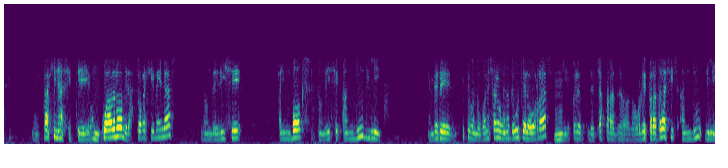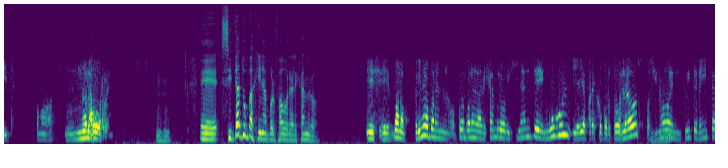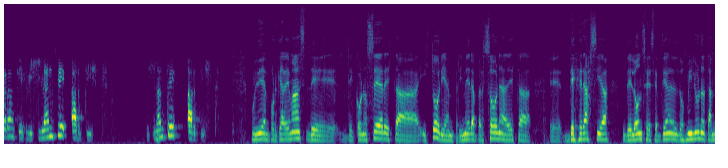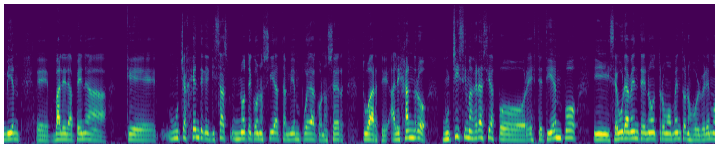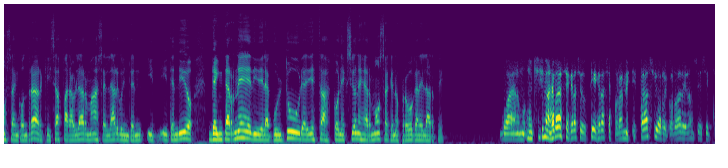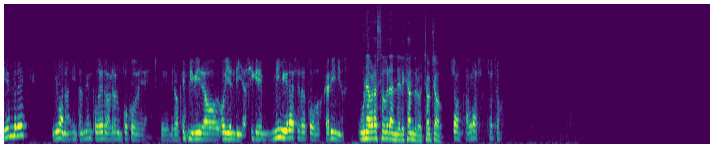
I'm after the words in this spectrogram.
en mis páginas, este, un cuadro de las Torres Gemelas donde dice, hay un box donde dice undo delete. En vez de, ¿viste? cuando pones algo que no te gusta lo borras mm. y después lo, echas para, lo, volvés para atrás y dices undo delete, como no las borren. eh, cita tu página, por favor, Alejandro es eh, bueno primero ponen pueden poner Alejandro Vigilante en Google y ahí aparezco por todos lados o si no en Twitter e Instagram que es Vigilante Artist Vigilante Artist muy bien, porque además de, conocer esta historia en primera persona de esta eh, desgracia del 11 de septiembre del 2001, también eh, vale la pena que mucha gente que quizás no te conocía también pueda conocer tu arte. Alejandro, muchísimas gracias por este tiempo y seguramente en otro momento nos volveremos a encontrar, quizás para hablar más en largo y tendido de Internet y de la cultura y de estas conexiones hermosas que nos provocan el arte. Bueno, muchísimas gracias, gracias a ustedes, gracias por darme este espacio, recordar el 11 de septiembre y bueno, y también poder hablar un poco de, de, lo que es mi vida hoy en día. Así que mil gracias a todos, cariños. Un abrazo grande, Alejandro. Chau, chau. Chau, abrazo. Chau, chau.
